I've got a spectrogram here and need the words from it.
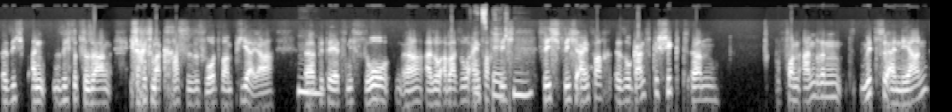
äh, sich an sich sozusagen, ich sage jetzt mal krass, dieses Wort Vampir, ja, hm. äh, bitte jetzt nicht so, ja, also aber so Als einfach Bild. sich, hm. sich, sich einfach äh, so ganz geschickt ähm, von anderen mitzuernähren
